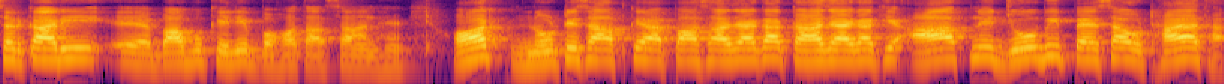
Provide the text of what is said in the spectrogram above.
सरकारी बाबू के लिए बहुत आसान है। और नोटिस आपके पास आ जाएगा, कहा जाएगा कि आपने जो भी पैसा उठाया था,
